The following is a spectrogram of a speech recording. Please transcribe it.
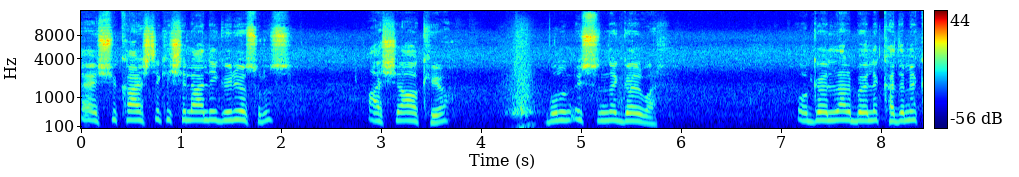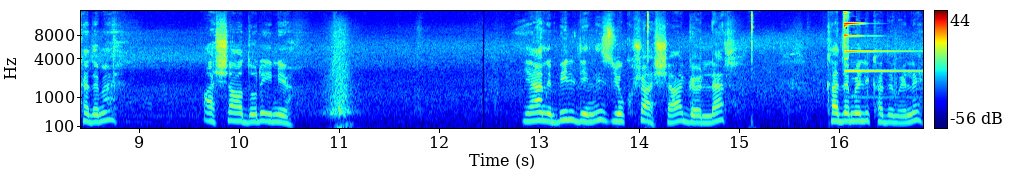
Evet şu karşıdaki şelaleyi görüyorsunuz. Aşağı akıyor. Bunun üstünde göl var. O göller böyle kademe kademe aşağı doğru iniyor. Yani bildiğiniz yokuş aşağı göller kademeli kademeli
